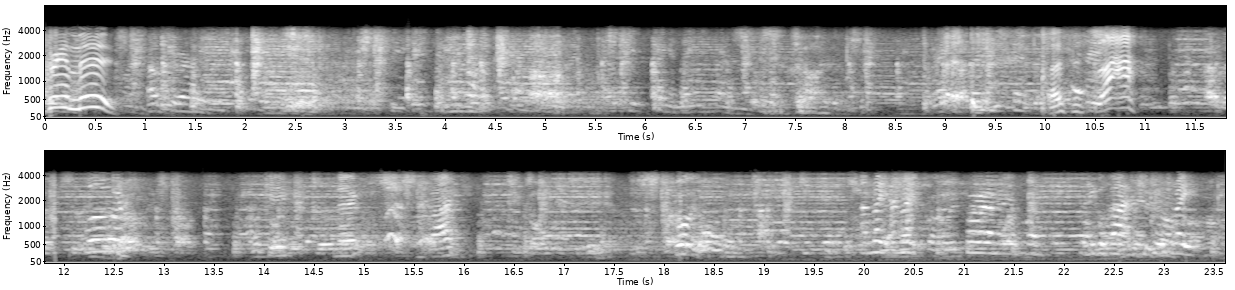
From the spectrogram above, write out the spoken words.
Great move! This is ah! Okay, next, back. Forward. I'm right, I'm right. Forward this one. Then go back, then go right.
